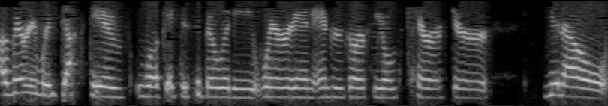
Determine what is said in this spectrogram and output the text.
a very reductive look at disability wherein Andrew Garfield's character, you know,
